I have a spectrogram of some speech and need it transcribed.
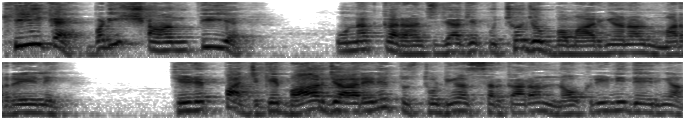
ਠੀਕ ਹੈ, ਬੜੀ ਸ਼ਾਂਤੀ ਹੈ। ਉਹਨਾਂ ਘਰਾਂ 'ਚ ਜਾ ਕੇ ਪੁੱਛੋ ਜੋ ਬਿਮਾਰੀਆਂ ਨਾਲ ਮਰ ਰਹੇ ਨੇ। ਜਿਹੜੇ ਭੱਜ ਕੇ ਬਾਹਰ ਜਾ ਰਹੇ ਨੇ, ਤੁਸੀਂ, ਤੁਹਾਡੀਆਂ ਸਰਕਾਰਾਂ ਨੌਕਰੀ ਨਹੀਂ ਦੇ ਰਹੀਆਂ।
